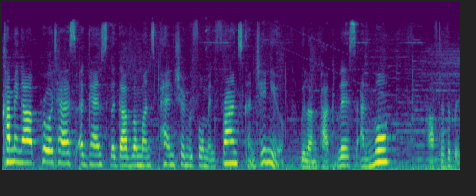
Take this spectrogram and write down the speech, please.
Coming up, protests against the government's pension reform in France continue. We'll unpack this and more after the break.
